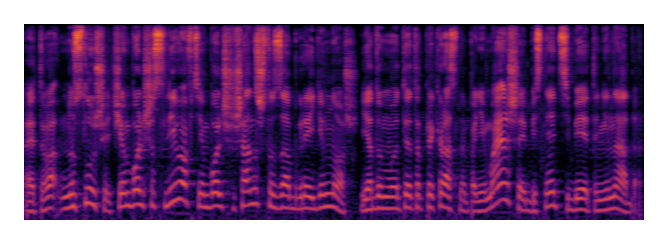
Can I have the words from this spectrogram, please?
Этого... Ну слушай, чем больше сливов, тем больше шанс, что заапгрейдим нож. Я думаю, ты это прекрасно понимаешь, и объяснять тебе это не надо.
